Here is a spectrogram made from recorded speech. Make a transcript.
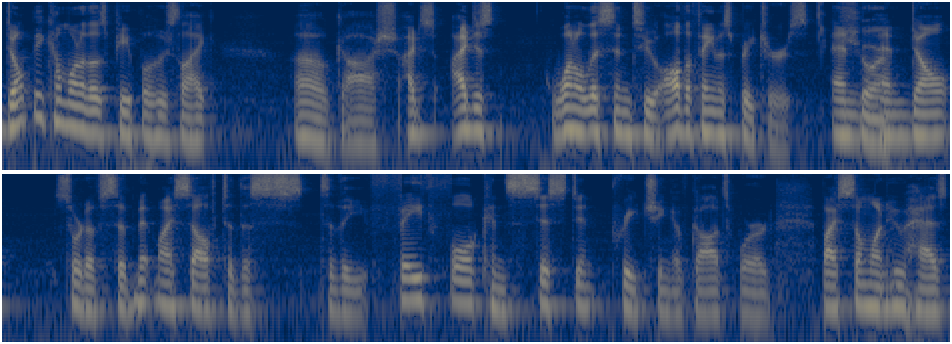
don't become one of those people who's like, "Oh gosh, I just I just want to listen to all the famous preachers and Sure. and don't sort of submit myself to this to the faithful consistent preaching of God's word by someone who has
